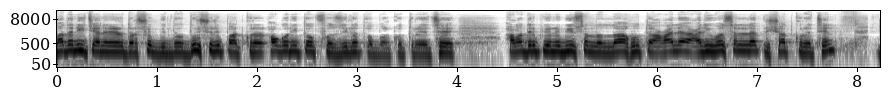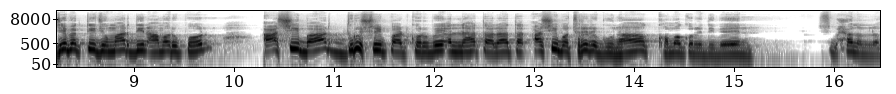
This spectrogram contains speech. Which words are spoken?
মাদানী চ্যানেলের দর্শকবৃন্দ দুরশরী পাঠ করার অগণিত ফজিলত ও বরকত রয়েছে। আমাদের প্রিয় নবী সাল্লাহ তালা আলী ওয়াসাল্লাম ইরশাদ করেছেন, যে ব্যক্তি জুমার দিন আমার উপর আশি বার দুরুশরী পাঠ করবে, আল্লাহ তালা তার আশি বছরের গুনাহ ক্ষমা করে দিবেন। সুবহানাল্লাহ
